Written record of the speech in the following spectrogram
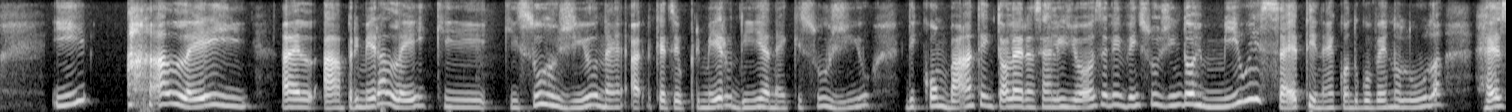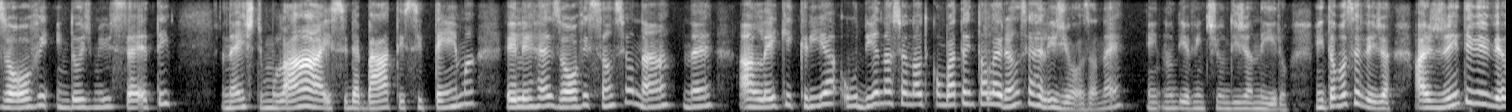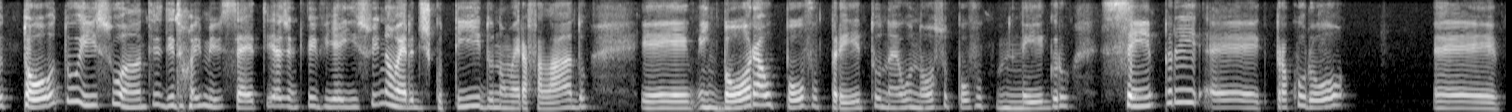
e a lei, a, a primeira lei que, que surgiu, né, quer dizer, o primeiro dia né, que surgiu de combate à intolerância religiosa, ele vem surgindo em 2007, né, quando o governo Lula resolve, em 2007, né, estimular esse debate, esse tema, ele resolve sancionar né, a lei que cria o Dia Nacional de Combate à Intolerância Religiosa, né, no dia 21 de janeiro. Então você veja, a gente viveu todo isso antes de 2007, e a gente vivia isso e não era discutido, não era falado. É, embora o povo preto, né, o nosso povo negro, sempre é, procurou é,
